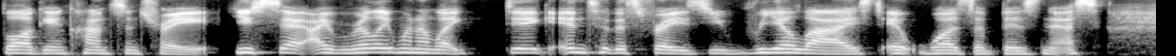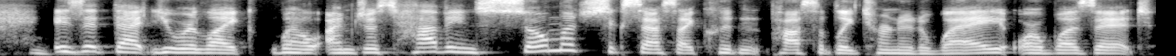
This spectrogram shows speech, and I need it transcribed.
blog and concentrate you said i really want to like dig into this phrase you realized it was a business mm-hmm. is it that you were like well i'm just having so much success i couldn't possibly turn it away or was it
